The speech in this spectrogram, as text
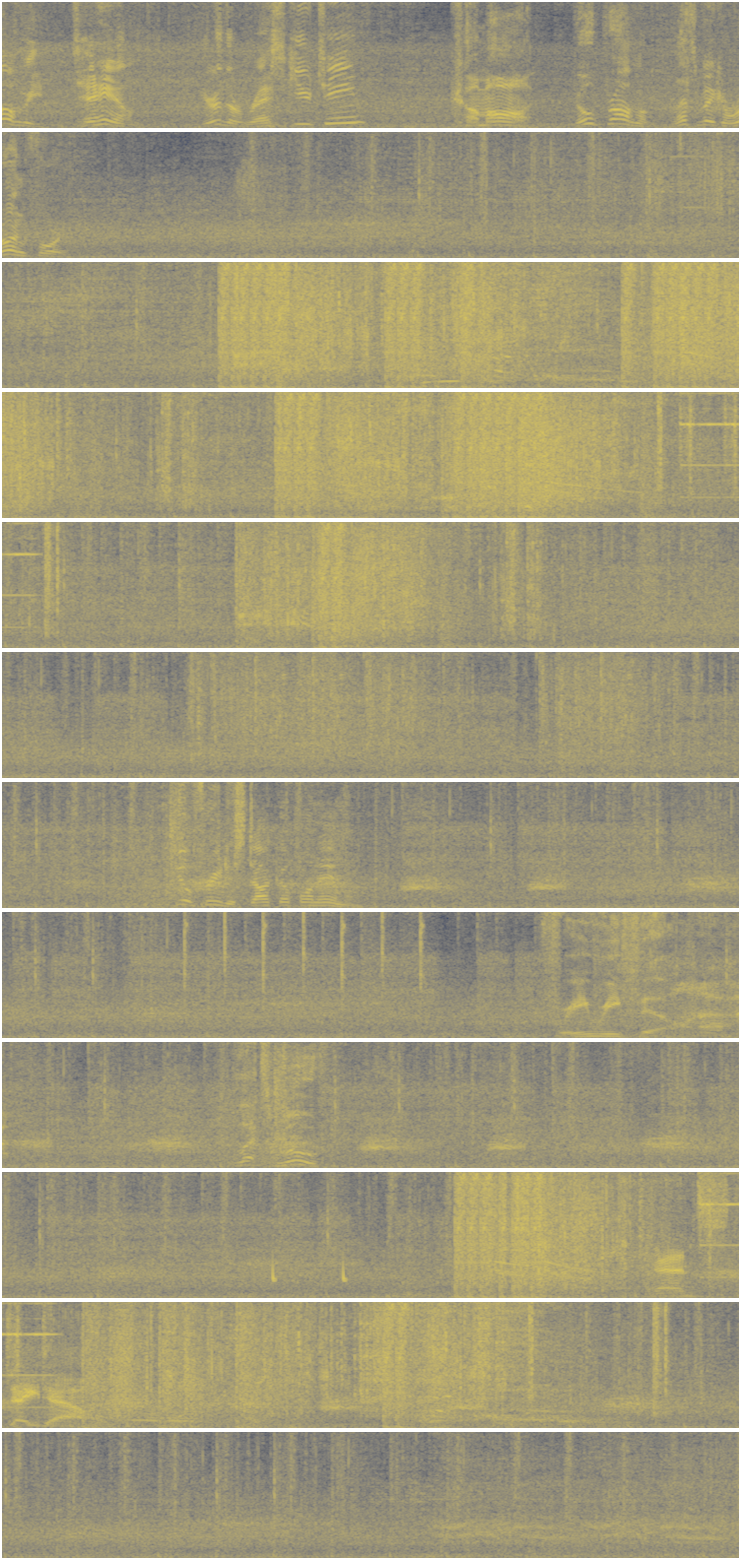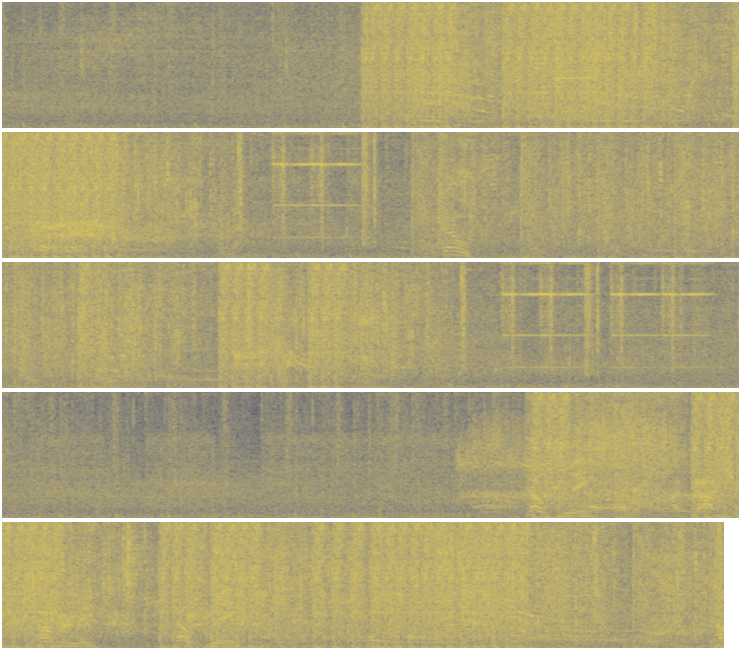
I'll be damned. You're the rescue team? Come on! No problem. Let's make a run for it. Feel free to stock up on ammo. Free refill. Ah. Let's move. And stay down.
